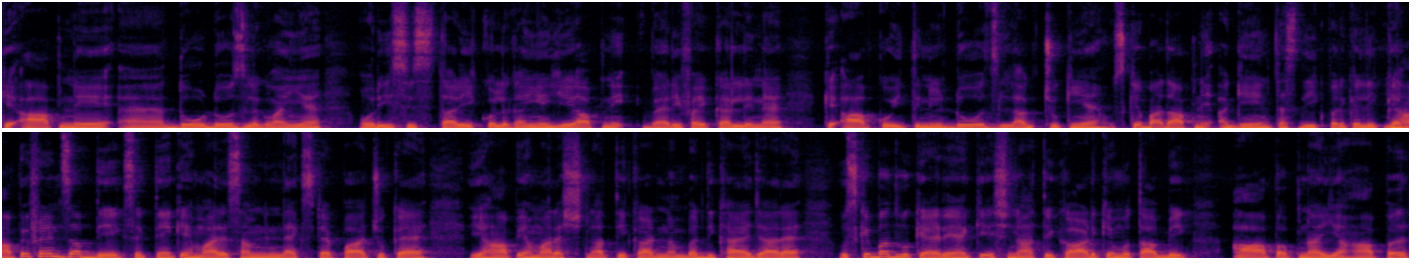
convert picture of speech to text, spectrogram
कि आपने दो डोज़ लगवाई हैं और इस इस तारीख को लगाई हैं, ये आपने वेरीफाई कर लेना है कि आपको इतनी डोज़ लग चुकी हैं। उसके बाद आपने अगेन तस्दीक पर क्लिक यहाँ पे फ्रेंड्स आप देख सकते हैं कि हमारे सामने नेक्स्ट स्टेप आ चुका है। यहाँ पर हमारा शनाती कार्ड नंबर दिखाया जा रहा है। उसके बाद वो कह रहे हैं कि शनाती कार्ड के मुताबिक आप अपना यहाँ पर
